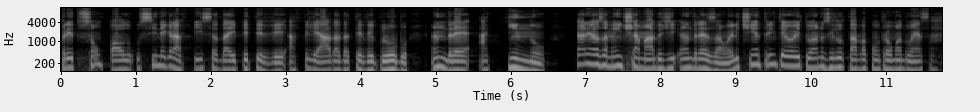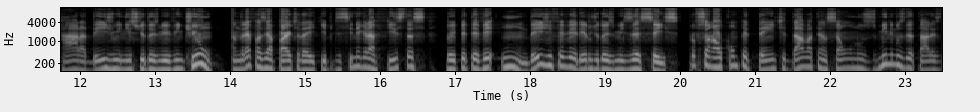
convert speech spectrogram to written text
Preto, São Paulo, o cinegrafista da IPTV, afiliada da TV Globo, André Aquino, carinhosamente chamado de Andrezão. Ele tinha 38 anos e lutava contra uma doença rara desde o início de 2021. André fazia parte da equipe de cinegrafistas do IPTV 1 desde fevereiro de 2016. Profissional competente, dava atenção nos mínimos detalhes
